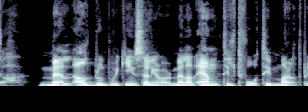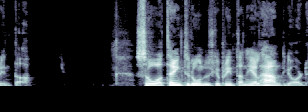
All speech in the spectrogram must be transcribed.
ja, allt beroende på vilka inställningar du har, mellan en till två timmar att printa. Så tänk dig då om du ska printa en hel handguard.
